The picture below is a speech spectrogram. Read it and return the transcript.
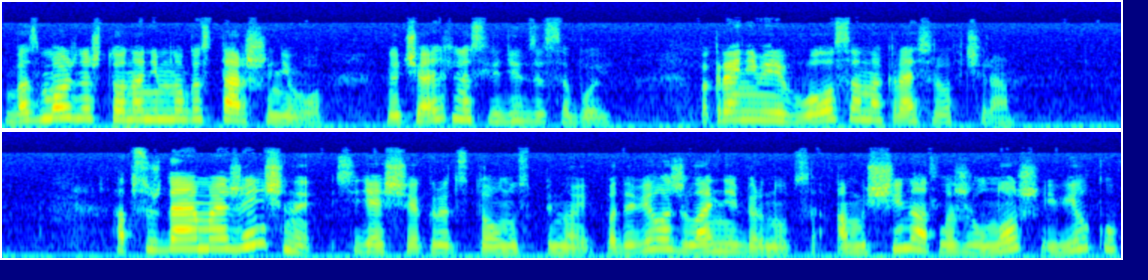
Возможно, что она немного старше него, но тщательно следит за собой. По крайней мере, волосы она красила вчера. Обсуждаемая женщина, сидящая к Редстоуну спиной, подавила желание обернуться, а мужчина отложил нож и вилку,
